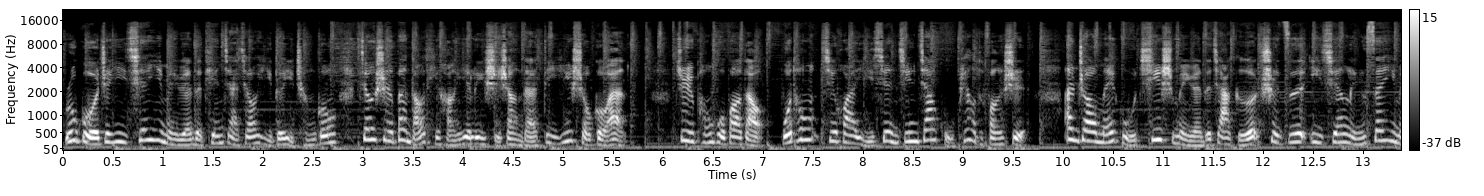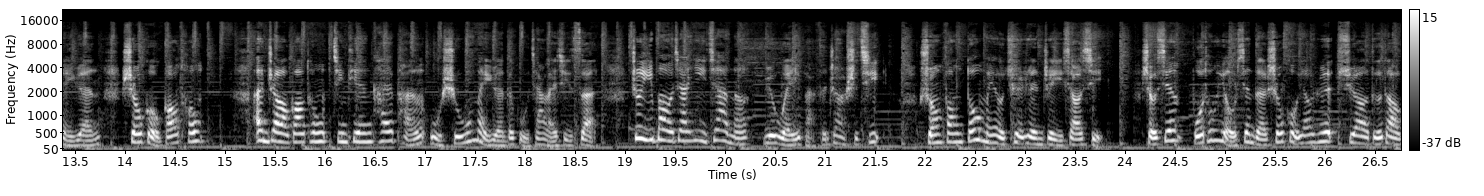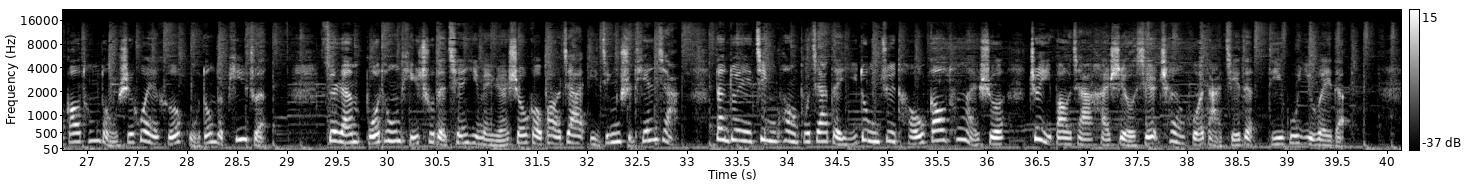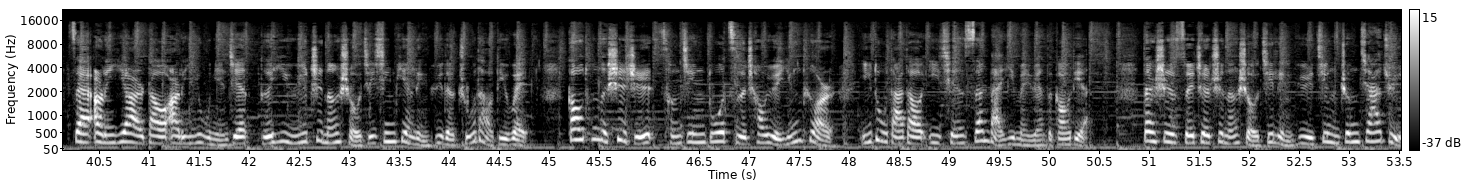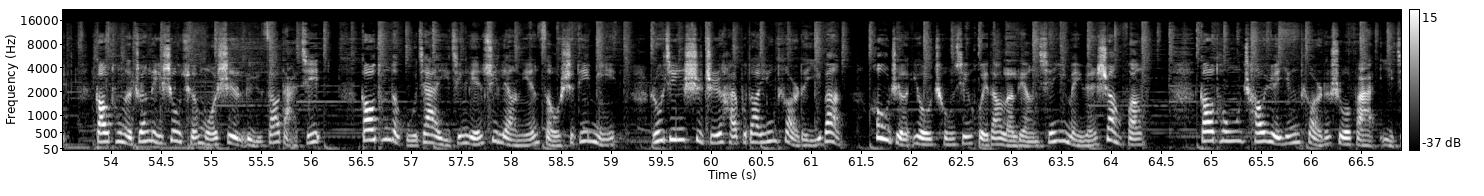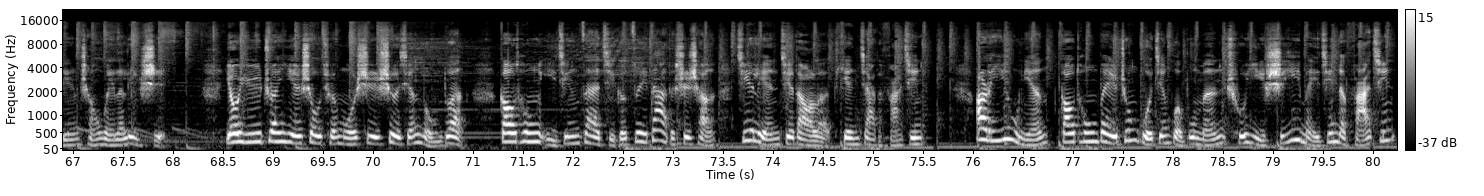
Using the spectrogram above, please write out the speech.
如果这一千亿美元的天价交易得以成功，将是半导体行业历史上的第一收购案。据彭博报道，博通计划以现金加股票的方式，按照每股七十美元的价格斥资一千零三亿美元收购高通。按照高通今天开盘五十五美元的股价来计算，这一报价溢价呢约为百分之二十七。双方都没有确认这一消息。首先，博通有限的收购邀约需要得到高通董事会和股东的批准。虽然博通提出的千亿美元收购报价已经是天价，但对境况不佳的移动巨头高通来说，这一报价还是有些趁火打劫的低估意味的。在二零一二到二零一五年间，得益于智能手机芯片领域的主导地位，高通的市值曾经多次超越英特尔，一度达到一千三百亿美元的高点。但是随着智能手机领域竞争加剧，高通的专利授权模式屡遭打击，高通的股价已经连续两年走势低迷，如今市值还不到英特尔的一半，后者又重新回到了两千亿美元上方，高通超越英特尔的说法已经成为了历史。由于专业授权模式涉嫌垄断，高通已经在几个最大的市场接连接到了天价的罚金。二零一五年，高通被中国监管部门处以十亿美金的罚金。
